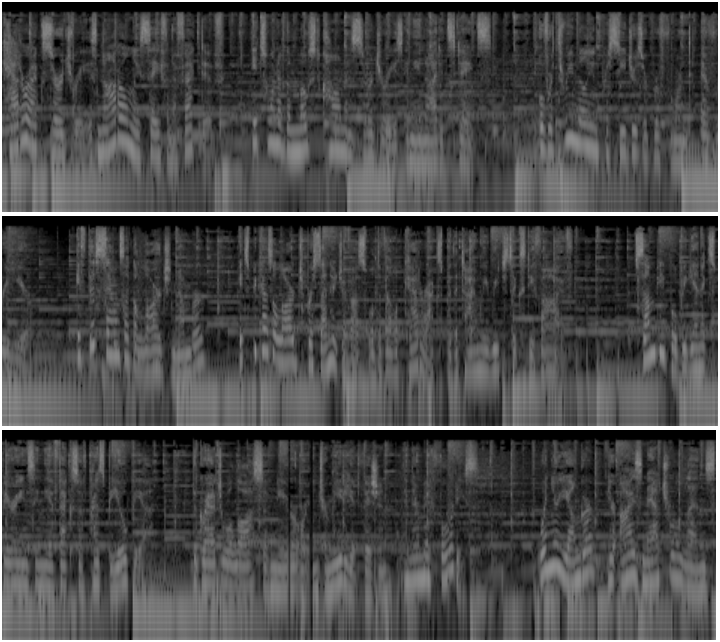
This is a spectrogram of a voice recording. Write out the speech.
Cataract surgery is not only safe and effective, it's one of the most common surgeries in the United States. Over 3 million procedures are performed every year. If this sounds like a large number, it's because a large percentage of us will develop cataracts by the time we reach 65. Some people begin experiencing the effects of presbyopia, the gradual loss of near or intermediate vision, in their mid 40s. When you're younger, your eye's natural lens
